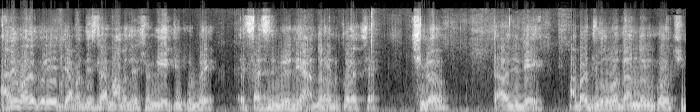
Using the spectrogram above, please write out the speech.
আমি মনে করি জামাত ইসলাম আমাদের সঙ্গে ইতিপূর্বে ফ্যাসিস বিরোধী আন্দোলন করেছে। ছিল তারা যদি আমরা যুগপথ আন্দোলন করেছি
